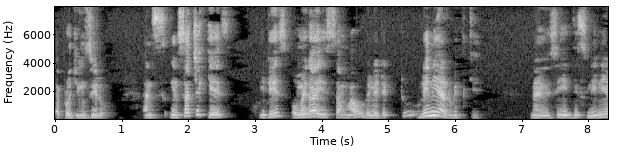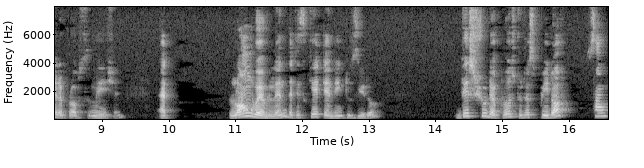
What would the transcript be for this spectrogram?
approaching 0 and in such a case it is omega is somehow related to linear with k. Now, you see this linear approximation at long wavelength that is k tending to 0, this should approach to the speed of sound.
